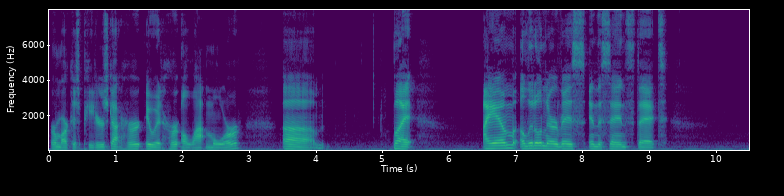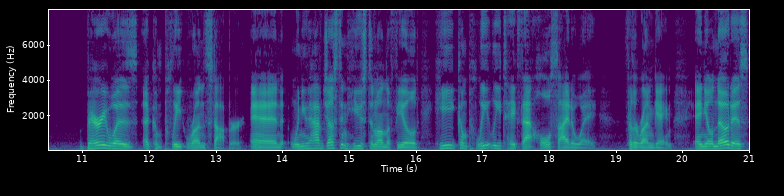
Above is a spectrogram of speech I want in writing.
or Marcus Peters got hurt, it would hurt a lot more. Um, but I am a little nervous in the sense that Berry was a complete run stopper. And when you have Justin Houston on the field, he completely takes that whole side away for the run game. And you'll notice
